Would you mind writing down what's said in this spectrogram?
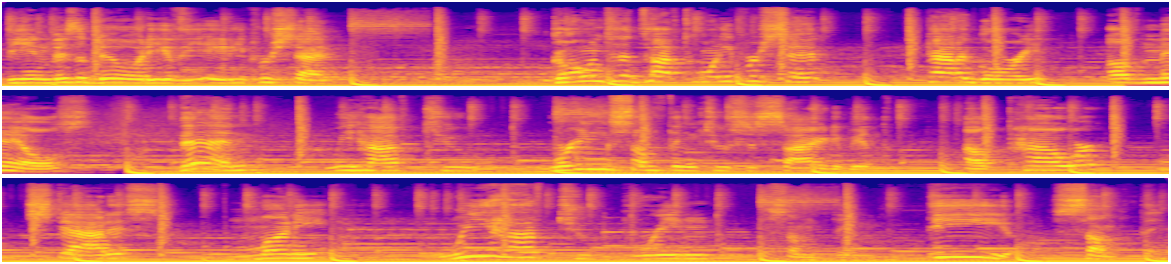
the invisibility of the 80%, go into the top 20% category of males, then we have to bring something to society with our power, status, money. We have to bring something, be something.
